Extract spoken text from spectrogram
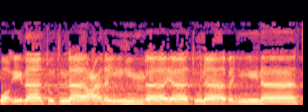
وإذا تتلى عليهم آياتنا بينات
